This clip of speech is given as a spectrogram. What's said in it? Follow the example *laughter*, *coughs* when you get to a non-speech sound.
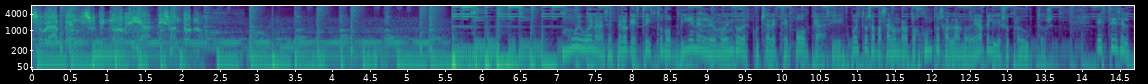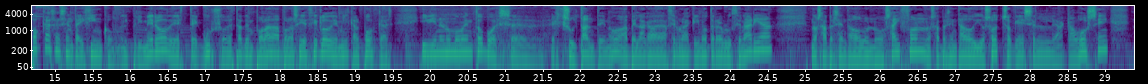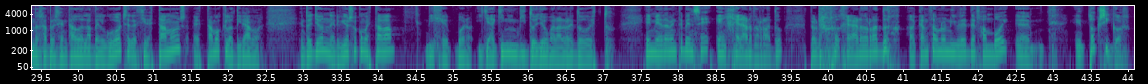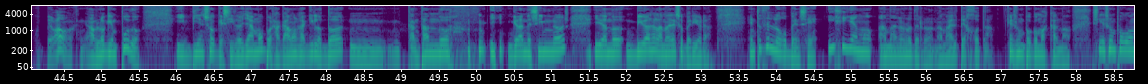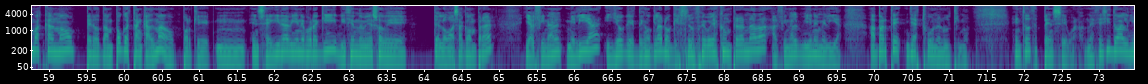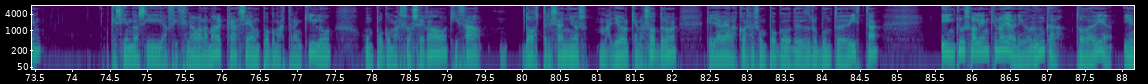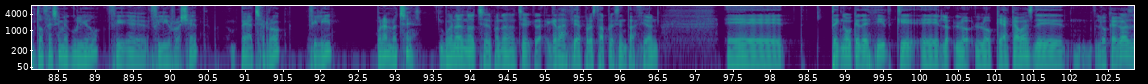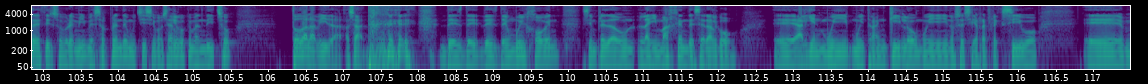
sobre Apple, su tecnología y su entorno. Muy buenas, espero que estéis todos bien en el momento de escuchar este podcast y dispuestos a pasar un rato juntos hablando de Apple y de sus productos. Este es el podcast 65, el primero de este curso, de esta temporada, por así decirlo, de Milcar Podcast. Y viene en un momento, pues, eh, exultante, ¿no? Apple acaba de hacer una keynote revolucionaria, nos ha presentado los nuevos iPhone, nos ha presentado iOS 8, que es el acabose, nos ha presentado el Apple Watch, es decir, estamos, estamos que lo tiramos. Entonces yo, nervioso como estaba, dije, bueno, ¿y a quién invito yo para hablar de todo esto? E inmediatamente pensé en Gerardo Rato. Pero claro, *laughs* Gerardo Rato alcanza unos niveles de fanboy eh, eh, tóxicos vamos, habló quien pudo. Y pienso que si lo llamo, pues acabamos aquí los dos mm, cantando *laughs* grandes himnos y dando vivas a la madre superiora. Entonces luego pensé, ¿y si llamo a Manolo Terrón, a Mael TJ, que es un poco más calmado? Sí, es un poco más calmado, pero tampoco es tan calmado, porque mm, enseguida viene por aquí diciéndome eso de te lo vas a comprar y al final me lía y yo que tengo claro que *laughs* no me voy a comprar nada, al final viene me lía. Aparte, ya estuvo en el último. Entonces pensé, bueno, necesito a alguien que siendo así aficionado a la marca sea un poco más tranquilo, un poco más sosegado, quizá dos, tres años mayor que nosotros, que ya vea las cosas un poco desde otro punto de vista, e incluso alguien que no haya venido nunca todavía. Y entonces se me ocurrió eh, Philippe Rochette, PH Rock. Philippe, buenas noches. Buenas noches, buenas noches. Gracias por esta presentación. Eh, tengo que decir que eh, lo, lo, que acabas de lo que acabas de decir sobre mí me sorprende muchísimo. Es algo que me han dicho toda la vida. O sea, *laughs* desde, desde muy joven siempre he dado la imagen de ser algo, eh, alguien muy, muy tranquilo, muy, no sé si reflexivo. Eh,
